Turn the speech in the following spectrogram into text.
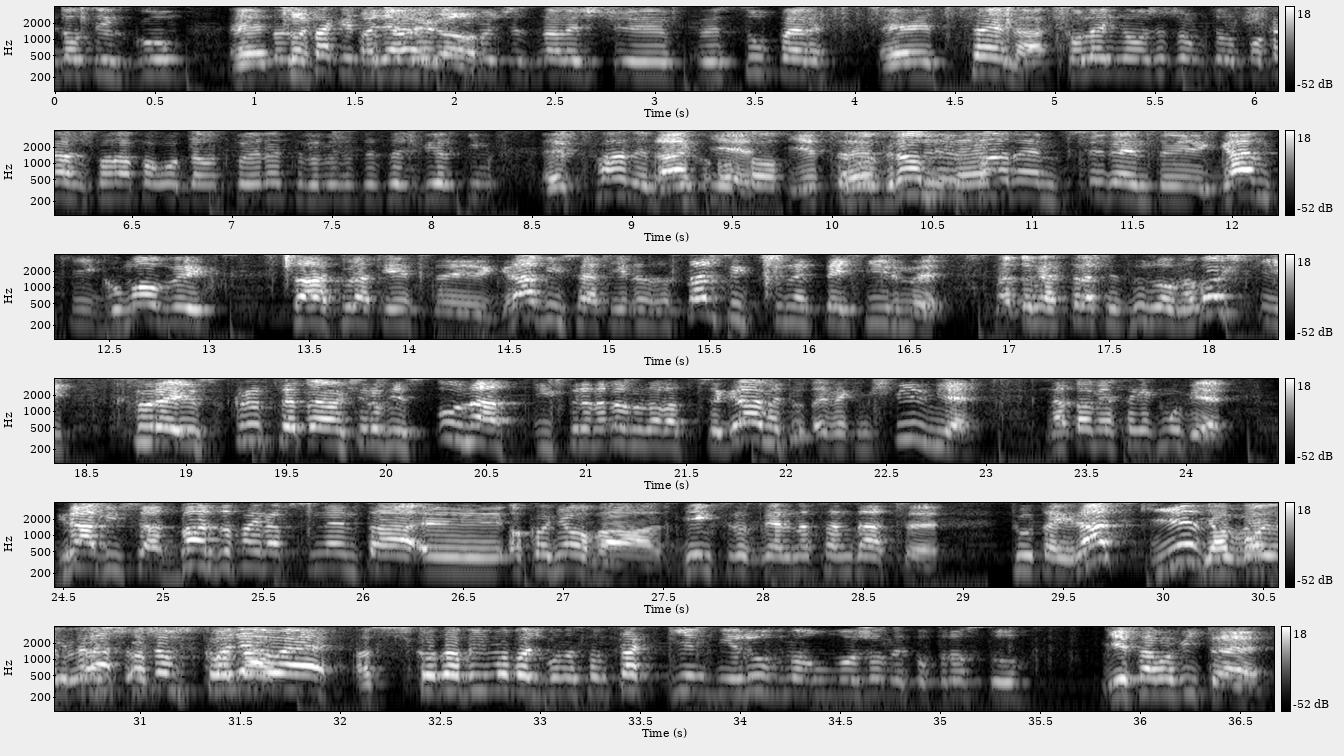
do tych gum. E, No Coś i takie cukiereczki możecie znaleźć e, w super e, cenach. Kolejną rzeczą, którą pokażę, to Rafał oddam w Twoje ręce, bo wiem, że Ty jesteś wielkim e, fanem Tak tych jest, oto jestem e, ogromnym przynęt. fanem przynęt ganki gumowych. To akurat jest Grabishat, jeden ze starszych przynęt tej firmy. Natomiast teraz jest dużo nowości, które już wkrótce pojawią się również u nas i które na pewno dla Was przegramy tutaj w jakimś filmie. Natomiast tak jak mówię, Grabishat, bardzo fajna przynęta okoniowa, większe rozmiary na sandacze. Tutaj raczki, Jezu, Ja boję, jakie aż, raczki aż, są szkoda, wspaniałe! aż szkoda wyjmować, bo one są tak pięknie równo ułożone po prostu. Niesamowite.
